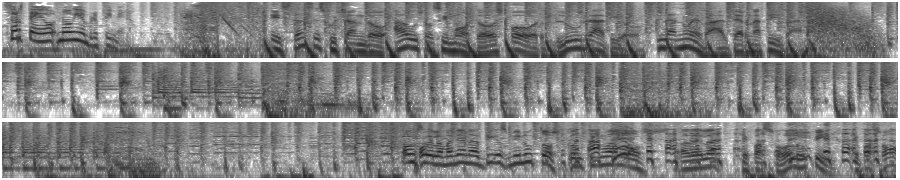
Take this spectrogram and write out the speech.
Sorteo noviembre primero. Estás escuchando Autos y Motos por Blue Radio, la nueva alternativa. 11 de la mañana, 10 minutos. Continuamos. Adelante. ¿Qué pasó, Lupi? ¿Qué pasó?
